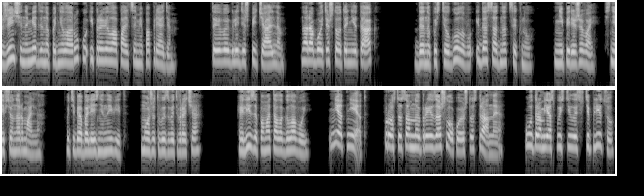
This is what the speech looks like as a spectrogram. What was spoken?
Женщина медленно подняла руку и провела пальцами по прядям. «Ты выглядишь печальным. На работе что-то не так?» Дэн опустил голову и досадно цыкнул. «Не переживай, с ней все нормально. У тебя болезненный вид. Может вызвать врача?» Элиза помотала головой. «Нет-нет, просто со мной произошло кое-что странное. Утром я спустилась в теплицу,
